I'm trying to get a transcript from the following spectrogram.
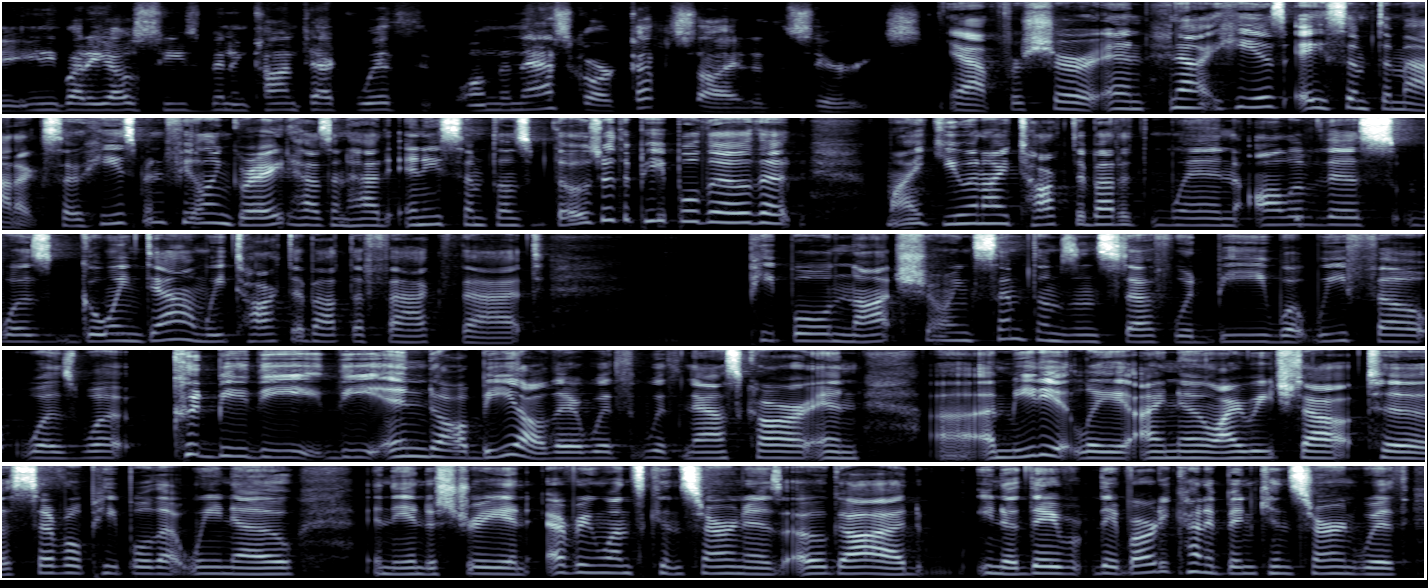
anybody else he's been in contact with on the NASCAR Cup side of the series. Yeah, for sure. And now he is asymptomatic. So he's been feeling great, hasn't had any symptoms. Those are the people, though, that Mike, you and I talked about it when all of this was going down. We talked about the fact that people not showing symptoms and stuff would be what we felt was what could be the the end all be all there with with NASCAR. And uh, immediately I know I reached out to several people that we know in the industry and everyone's concern is oh god you know they they've already kind of been concerned with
